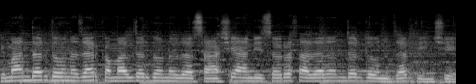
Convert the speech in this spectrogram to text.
किमान दर दोन हजार कमाल दर दोन हजार सहाशे आणि सर्वसाधारण दर दोन हजार तीनशे.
